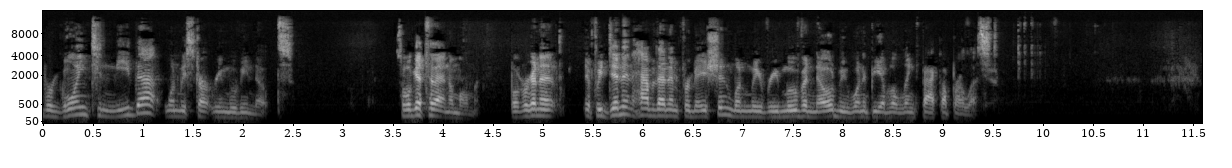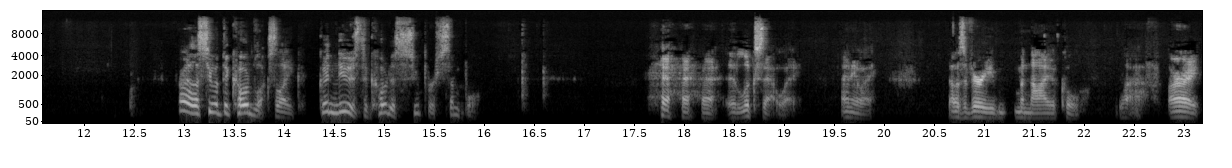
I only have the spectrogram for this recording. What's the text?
we're going to need that when we start removing nodes. So we'll get to that in a moment. But we're gonna if we didn't have that information when we remove a node, we wouldn't be able to link back up our list. All right, let's see what the code looks like. Good news, the code is super simple. it looks that way. Anyway, that was a very maniacal laugh. All right,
